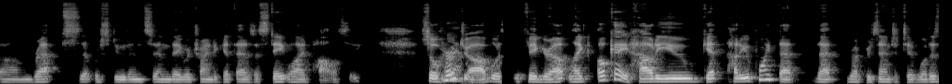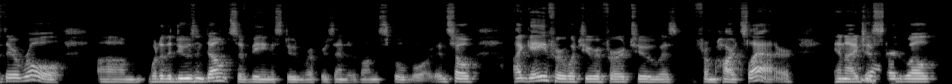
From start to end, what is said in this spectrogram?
um, reps that were students, and they were trying to get that as a statewide policy. So her yeah. job was to figure out, like, okay, how do you get, how do you appoint that that representative? What is their role? Um, what are the do's and don'ts of being a student representative on the school board? And so I gave her what you refer to as from Hart's Ladder, and I just yeah. said, well,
